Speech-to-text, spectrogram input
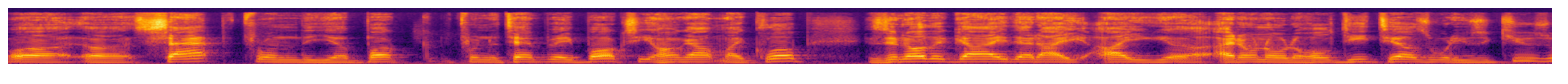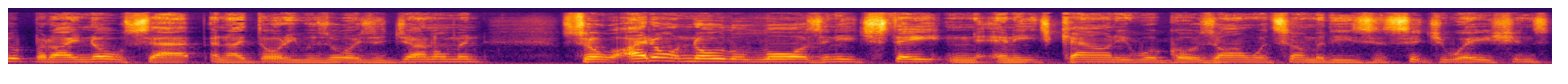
Uh, uh, Sapp from the uh, Buck from the Tampa Bay Bucks. He hung out my club. Is another guy that I I uh, I don't know the whole details of what he was accused with, but I know Sapp, and I thought he was always a gentleman. So I don't know the laws in each state and, and each county, what goes on with some of these situations.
